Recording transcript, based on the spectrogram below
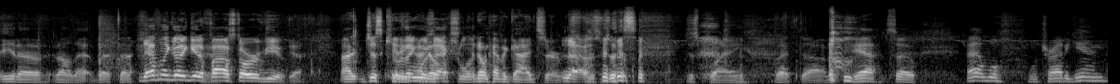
you know, and all that. But uh, Definitely going to get a five star review. Yeah. Uh, just kidding. Everything was don't- excellent. I don't have a guide service. No. Just, just playing. But um, yeah, so uh, we'll we'll try it again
